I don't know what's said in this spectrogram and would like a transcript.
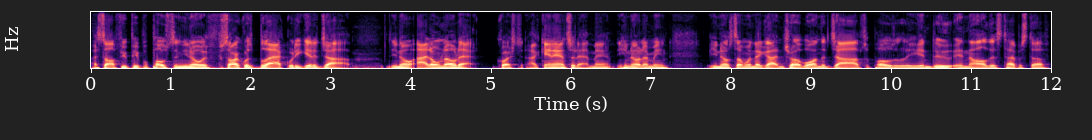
I saw a few people posting. You know, if Sark was black, would he get a job? You know, I don't know that question. I can't answer that, man. You know what I mean? You know, someone that got in trouble on the job supposedly and do and all this type of stuff.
